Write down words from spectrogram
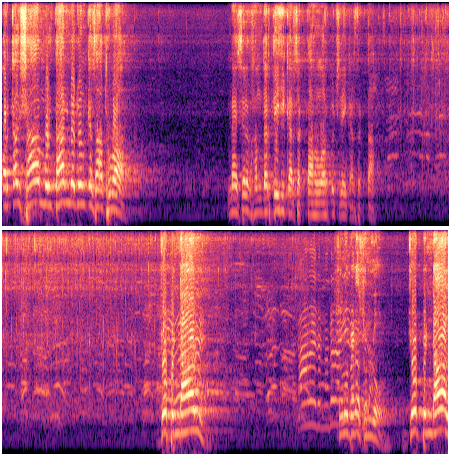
और कल शाम मुल्तान में जो उनके साथ हुआ, मैं सिर्फ़ हमदर्दी ही कर सकता हूँ और कुछ नहीं कर सकता। जो पिंडाल, सुनो बेटा, सुन लो। जो पिंडाल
